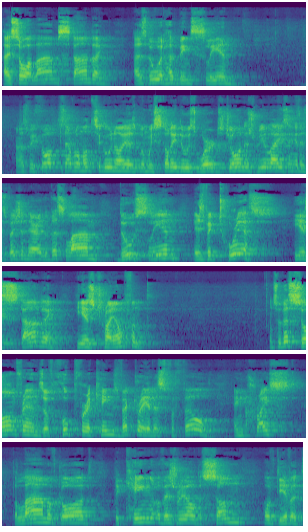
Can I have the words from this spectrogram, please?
I saw a lamb standing as though it had been slain. And as we thought several months ago now, when we studied those words, John is realizing in his vision there that this lamb, though slain, is victorious. He is standing, he is triumphant. And so, this song, friends, of hope for a king's victory, it is fulfilled in Christ, the Lamb of God, the King of Israel, the Son of David.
